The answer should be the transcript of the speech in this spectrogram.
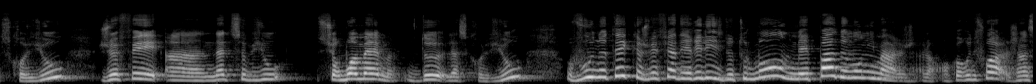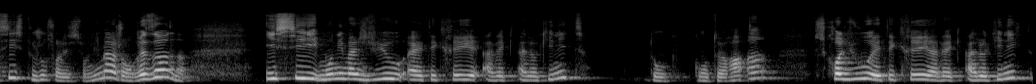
scroll view, je fais un add subview sur moi-même de la scroll view. Vous notez que je vais faire des releases de tout le monde mais pas de mon image. Alors encore une fois j'insiste toujours sur la gestion de l'image, on raisonne. Ici, mon image view a été créée avec allocinit, donc compteur à 1. Scroll view a été créé avec allocinit,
